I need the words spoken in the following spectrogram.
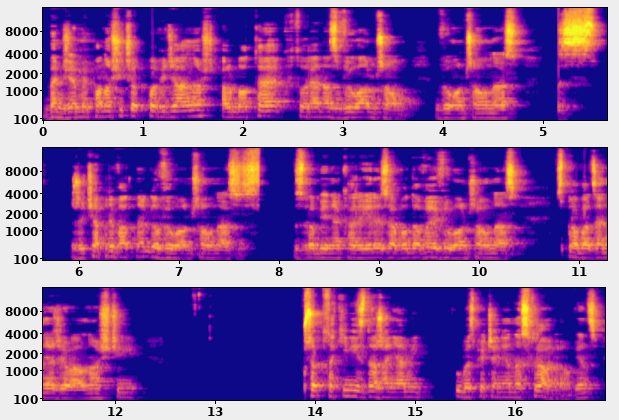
będziemy ponosić odpowiedzialność, albo te, które nas wyłączą. Wyłączą nas z życia prywatnego, wyłączą nas z zrobienia kariery zawodowej, wyłączą nas z prowadzenia działalności. Przed takimi zdarzeniami ubezpieczenia nas chronią, więc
